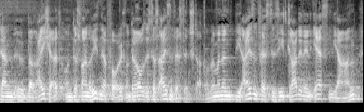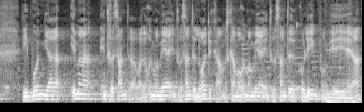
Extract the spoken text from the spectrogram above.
dann äh, bereichert. Und das war ein Riesenerfolg. Und daraus ist das Eisenfest entstanden. Und wenn man dann die Eisenfeste sieht, gerade in den ersten Jahren, die wurden ja immer interessanter, weil auch immer mehr interessante Leute kamen. Es kamen auch immer mehr interessante Kollegen von mir hierher,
